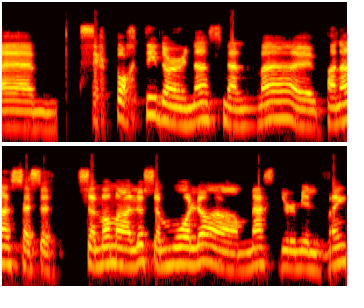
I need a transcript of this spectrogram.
Euh, c'est reporté d'un an finalement. Euh, pendant ce, moment-là, ce mois-là, en mars 2020,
